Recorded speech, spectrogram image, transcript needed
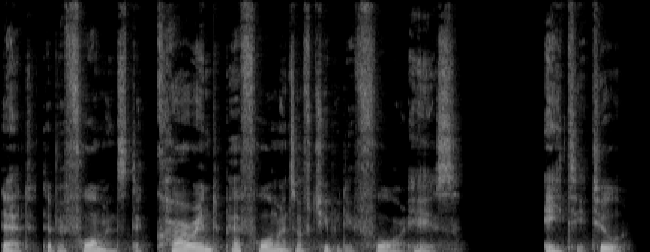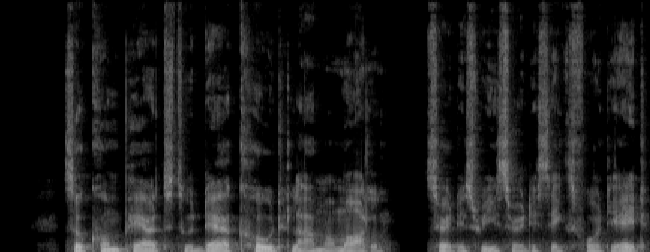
that the performance, the current performance of GPT-4 is 82. So compared to their Code Llama model, 33, 36, 48,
